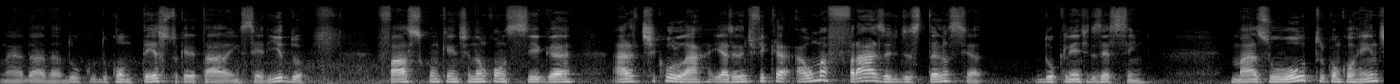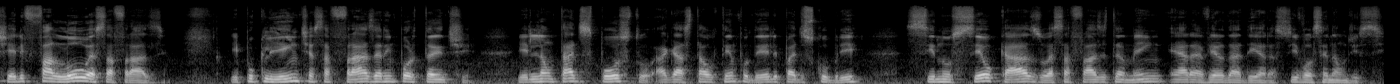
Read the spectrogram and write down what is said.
né, da, da, do, do contexto que ele está inserido, faz com que a gente não consiga articular. E às vezes a gente fica a uma frase de distância do cliente dizer sim mas o outro concorrente ele falou essa frase. E para o cliente essa frase era importante. Ele não está disposto a gastar o tempo dele para descobrir se no seu caso essa frase também era verdadeira, se você não disse.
